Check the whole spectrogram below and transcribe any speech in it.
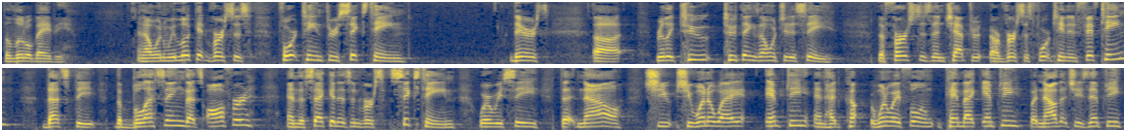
the little baby. Now, when we look at verses 14 through 16, there's. Uh, really two, two things I want you to see. The first is in chapter or verses 14 and 15. That's the, the blessing that's offered. And the second is in verse 16, where we see that now she, she went away empty and had come, went away full and came back empty. But now that she's empty,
